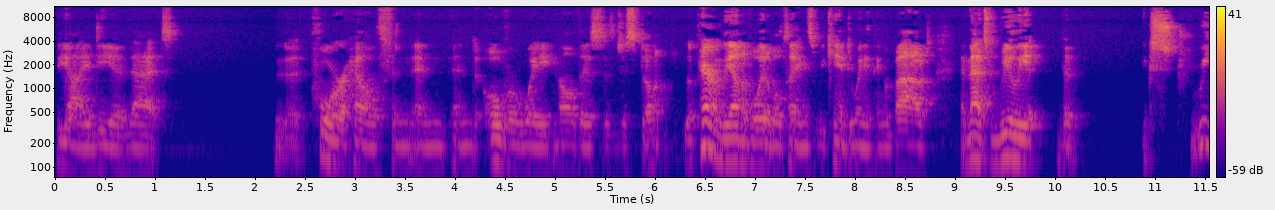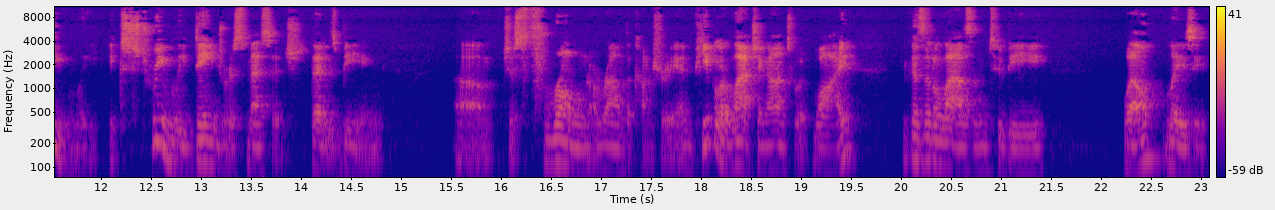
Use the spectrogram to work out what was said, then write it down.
The idea that poor health and, and, and overweight and all this is just apparently unavoidable things we can't do anything about. And that's really the extremely, extremely dangerous message that is being um, just thrown around the country. And people are latching onto it. Why? Because it allows them to be, well, lazy.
